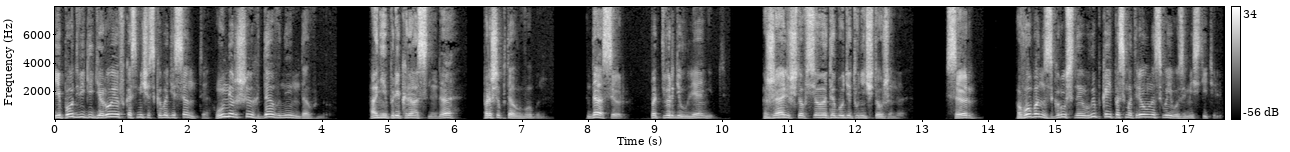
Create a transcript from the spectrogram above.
и подвиги героев космического десанта, умерших давным-давно. «Они прекрасны, да?» – прошептал Вобан. «Да, сэр», – подтвердил Леонид. «Жаль, что все это будет уничтожено». «Сэр?» Вобан с грустной улыбкой посмотрел на своего заместителя.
